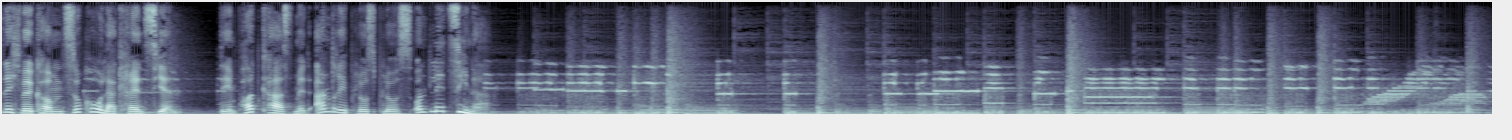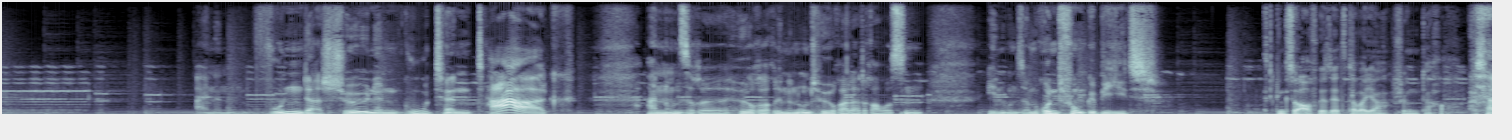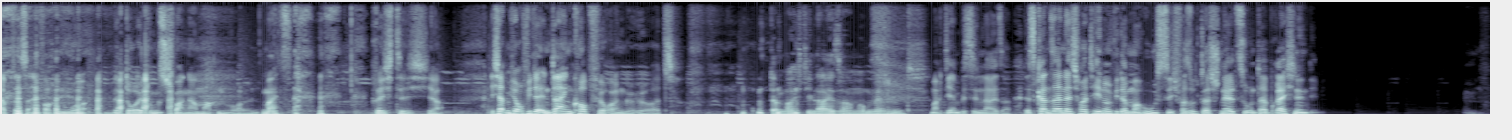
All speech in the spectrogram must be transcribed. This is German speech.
Herzlich willkommen zu Cola Kränzchen, dem Podcast mit André und Lezina. Einen wunderschönen guten Tag an unsere Hörerinnen und Hörer da draußen in unserem Rundfunkgebiet klingt so aufgesetzt, aber ja, schönen Tag auch. Ich habe das einfach nur bedeutungsschwanger machen wollen. Meinst du? Richtig, ja. Ich habe mich auch wieder in deinen Kopfhörern gehört. Dann mache ich die leiser. Moment. Mach die ein bisschen leiser. Es kann sein, dass ich heute hin und wieder mal huste. Ich versuche das schnell zu unterbrechen, indem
